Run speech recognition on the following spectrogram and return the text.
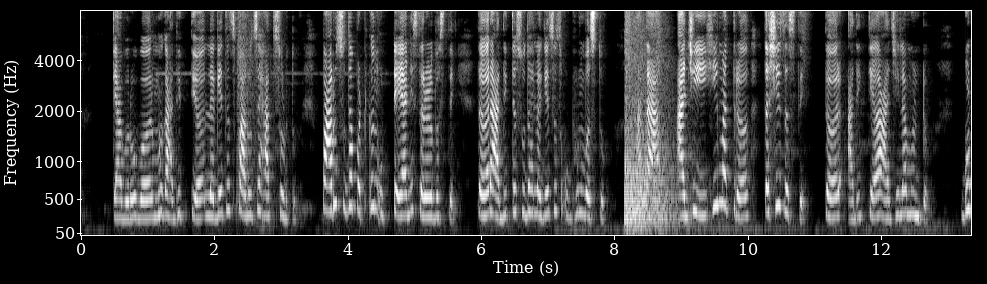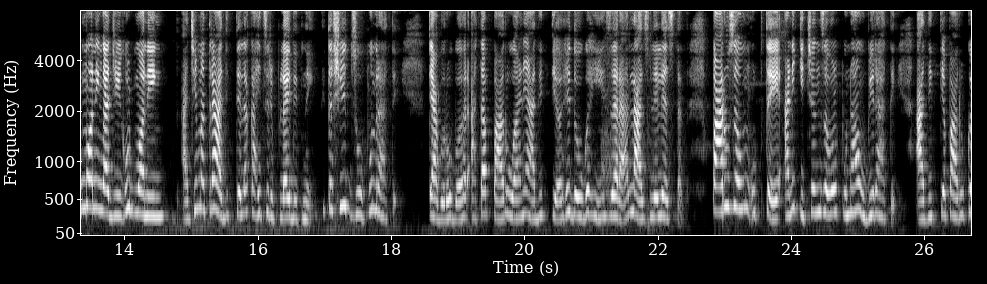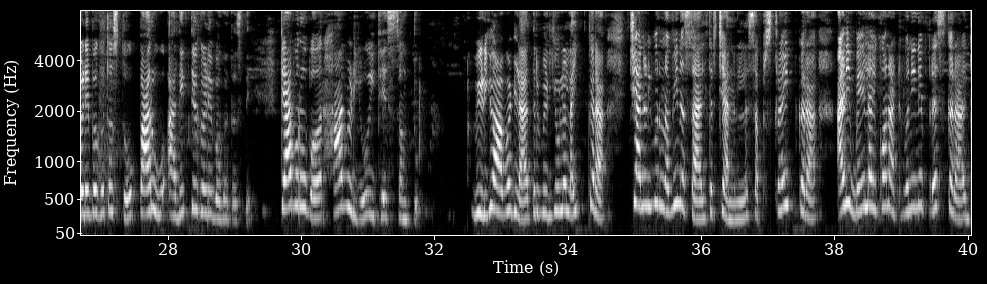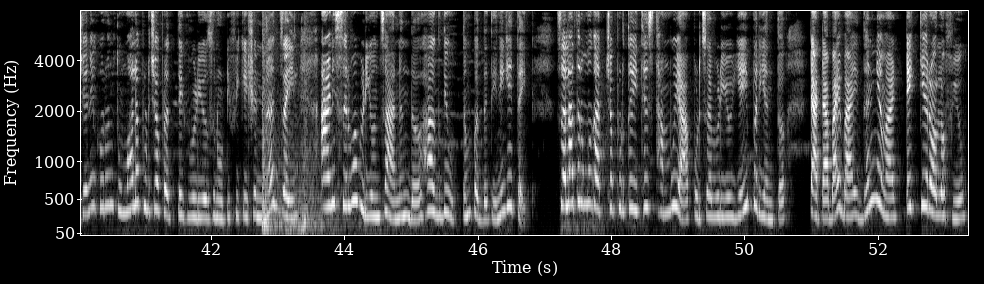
त्याबरोबर मग आदित्य लगेचच पारूचे हात सोडतो. पारूसुद्धा पटकन उठते आणि सरळ बसते. तर आदित्यसुद्धा लगेचच उठून बसतो. आता आजी ही मात्र तशीच असते. तर आदित्य आजीला म्हणतो गुड मॉर्निंग आजी गुड मॉर्निंग. आजी मात्र आदित्यला काहीच रिप्लाय देत नाही. ती तशीच झोपून राहते. त्याबरोबर आता पारू आणि आदित्य हे दोघंही जरा लाजलेले असतात. पारू जाऊन उठते आणि किचनजवळ पुन्हा उभी राहते. आदित्य पारूकडे बघत असतो. पारू आदित्यकडे बघत असते. त्याबरोबर हा व्हिडिओ इथेच संपतो. व्हिडिओ आवडला तर व्हिडिओला लाईक करा. चॅनलवर नवीन असाल तर चॅनलला सबस्क्राईब करा आणि बेल आयकॉन आठवणीने प्रेस करा जेणेकरून तुम्हाला पुढच्या प्रत्येक व्हिडिओचं नोटिफिकेशन मिळत जाईल आणि सर्व व्हिडिओंचा आनंद हा अगदी उत्तम पद्धतीने घेता येईल. चला तर मग आजच्या पुरतं इथेच थांबूया. पुढचा व्हिडिओ येईपर्यंत टाटा बाय बाय. धन्यवाद. Take care all of you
